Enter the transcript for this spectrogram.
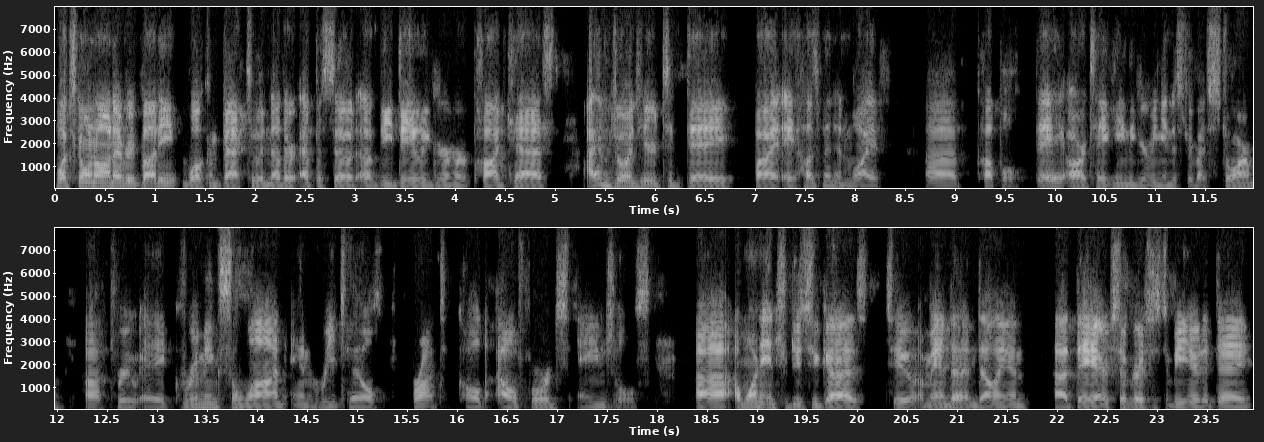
What's going on, everybody? Welcome back to another episode of the Daily Groomer podcast. I am joined here today by a husband and wife uh, couple. They are taking the grooming industry by storm uh, through a grooming salon and retail front called Alford's Angels. Uh, I want to introduce you guys to Amanda and Deleon. Uh, they are so gracious to be here today.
